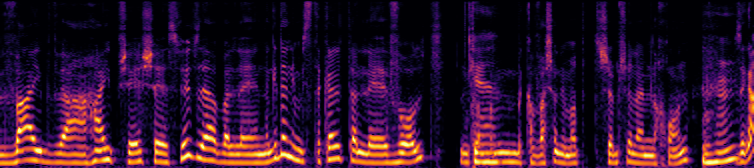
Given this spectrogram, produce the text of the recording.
ה-vibe וה-hype שיש אה, סביב זה, אבל אה, נגיד אני מסתכלת על אה, וולט, אני כן. מקווה- מקווה שאני אומרת את השם שלהם נכון, מהמם. זה גם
